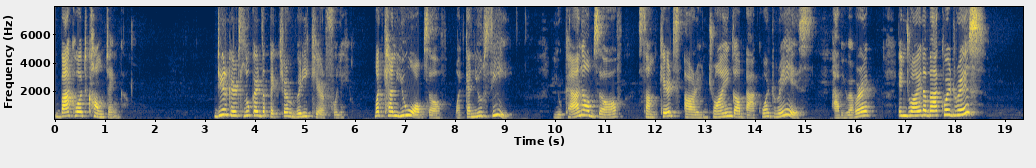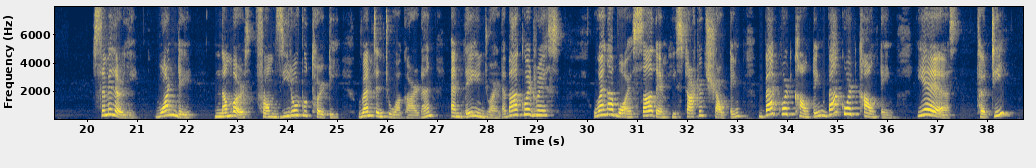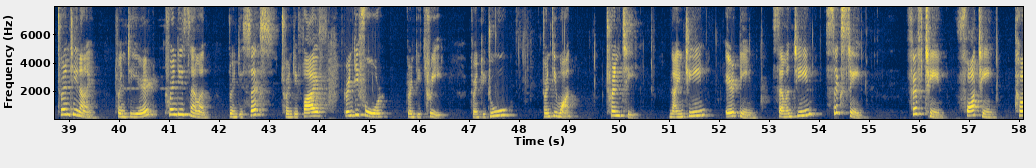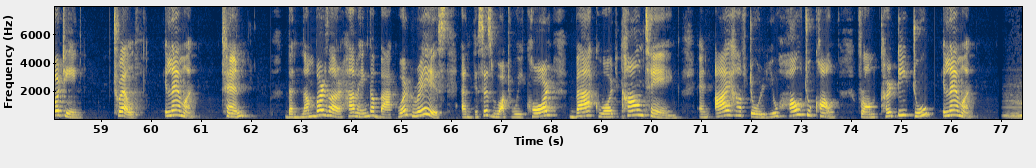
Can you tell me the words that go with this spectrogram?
Backward counting. Dear kids, look at the picture very carefully. What can you observe? What can you see? You can observe some kids are enjoying a backward race. Have you ever enjoyed a backward race? Similarly, one day numbers from 0 to 30 went into a garden and they enjoyed a backward race. When a boy saw them, he started shouting, Backward counting, backward counting. Yes, 30, 29, 28, 27, 26, 25, 24, 23, 22, 21, 20, 19, 18, 17, 16, 15, 14, 13, 12, 11, 10. The numbers are having a backward race, and this is what we call backward counting. And I have told you how to count from 30 to 11.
